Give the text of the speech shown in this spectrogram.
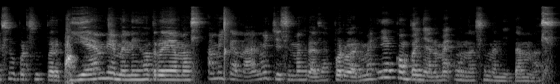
súper súper bien, bienvenidos otro día más a mi canal, muchísimas gracias por verme y acompañarme una semanita más.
